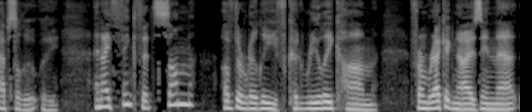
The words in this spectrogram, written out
Absolutely. And I think that some of the relief could really come from recognizing that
